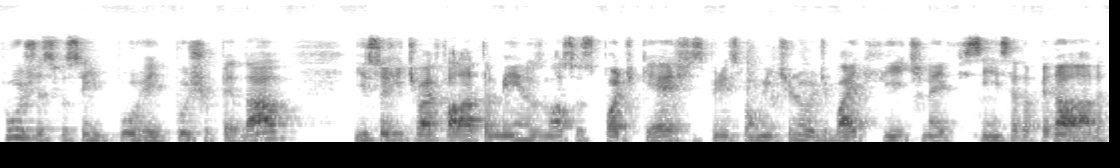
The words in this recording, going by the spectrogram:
puxa, se você empurra e puxa o pedal. Isso a gente vai falar também nos nossos podcasts, principalmente no de Bike Fit, na eficiência da pedalada.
